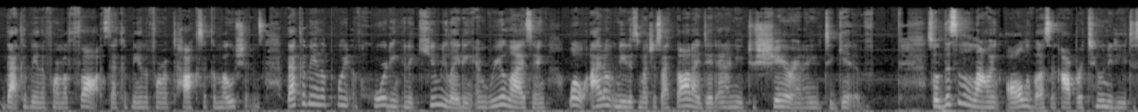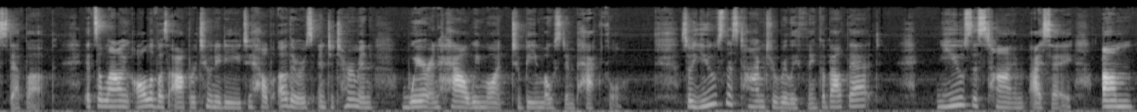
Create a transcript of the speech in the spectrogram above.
that could be in the form of thoughts. That could be in the form of toxic emotions. That could be in the point of hoarding and accumulating and realizing, whoa, I don't need as much as I thought I did, and I need to share and I need to give. So, this is allowing all of us an opportunity to step up. It's allowing all of us opportunity to help others and determine where and how we want to be most impactful. So, use this time to really think about that. Use this time, I say. Um,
